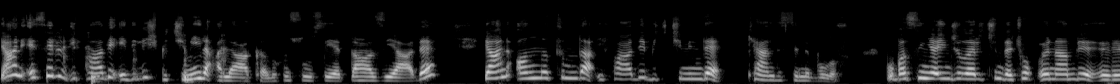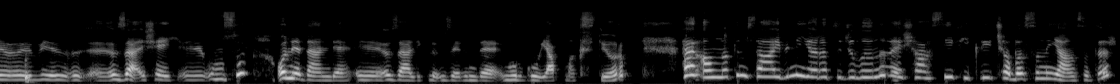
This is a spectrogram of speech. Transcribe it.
Yani eserin ifade ediliş biçimiyle alakalı hususiyet daha ziyade. Yani anlatımda, ifade biçiminde kendisini bulur. Bu basın yayıncılar için de çok önemli e, bir e, özel şey e, unsur. O nedenle e, özellikle üzerinde vurgu yapmak istiyorum. Her anlatım sahibinin yaratıcılığını ve şahsi fikri çabasını yansıtır.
